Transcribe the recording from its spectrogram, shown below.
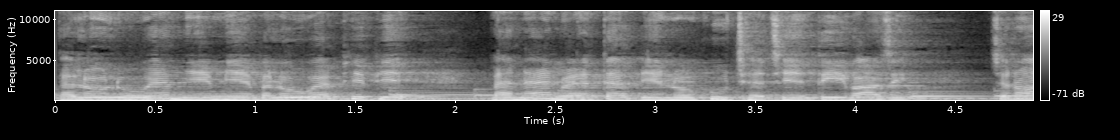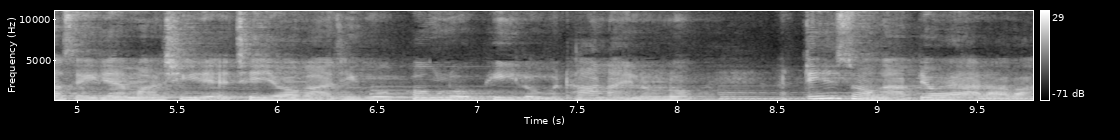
ဘယ်လိုလူပဲမြင်မြင်ဘယ်လိုပဲဖြစ်ဖြစ် မနန်းရွယ်တက်ပြင်းလို့ခုချက်ချင်းသေးပါစေကျွန်တော်စိတ်ထဲမှာရှိတဲ့အခြေယောဂါကြီးကိုဖုံးလို့ဖိလို့မထားနိုင်လို့လို့အတင်းစွန်ကပြောရတာပါ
